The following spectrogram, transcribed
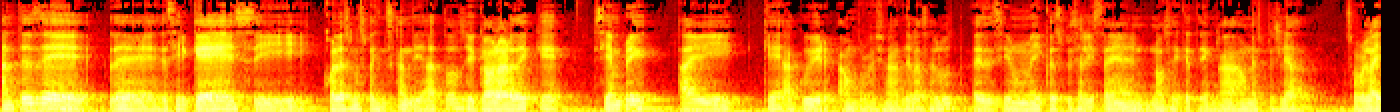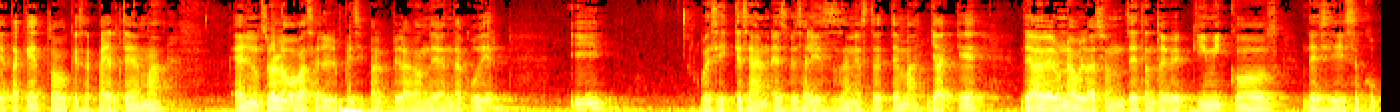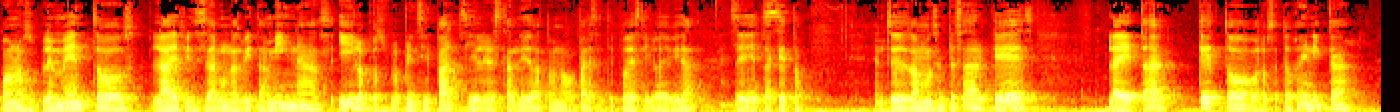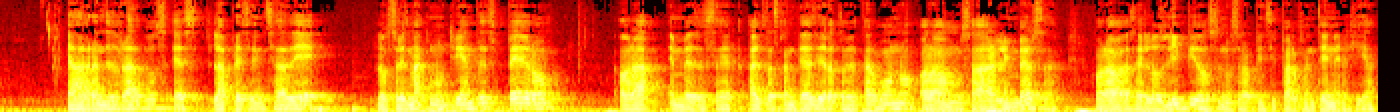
Antes de, de decir qué es y cuáles son los pacientes candidatos, yo quiero hablar de que siempre hay que acudir a un profesional de la salud, es decir, un médico especialista en, no sé, que tenga una especialidad sobre la dieta keto, que sepa el tema. El nutriólogo va a ser el principal pilar donde deben de acudir. Y pues sí, que sean especialistas en este tema, ya que debe haber una evaluación de tanto de bioquímicos, de si se ocupan los suplementos, la deficiencia de algunas vitaminas y lo, pues, lo principal, si él es candidato o no para este tipo de estilo de vida Así de dieta es. keto. Entonces vamos a empezar, que es la dieta keto o cetogénica. A grandes rasgos es la presencia de los tres macronutrientes, pero ahora en vez de ser altas cantidades de hidratos de carbono, ahora vamos a dar la inversa. Ahora va a ser los lípidos, nuestra principal fuente de energía.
